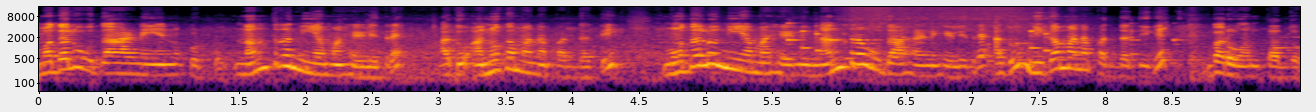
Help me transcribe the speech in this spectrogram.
ಮೊದಲು ಉದಾಹರಣೆಯನ್ನು ಕೊಟ್ಟು ನಂತರ ನಿಯಮ ಹೇಳಿದರೆ ಅದು ಅನುಗಮನ ಪದ್ಧತಿ. ಮೊದಲು ನಿಯಮ ಹೇಳಿ ನಂತರ ಉದಾಹರಣೆ ಹೇಳಿದರೆ ಅದು ನಿಗಮನ ಪದ್ಧತಿಗೆ ಬರುವಂಥದ್ದು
